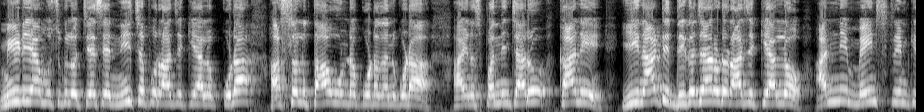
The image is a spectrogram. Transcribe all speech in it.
మీడియా ముసుగులో చేసే నీచపు రాజకీయాలకు కూడా అస్సలు తావు ఉండకూడదని కూడా ఆయన స్పందించారు. కానీ ఈనాటి దిగజారుడు రాజకీయాల్లో అన్ని మెయిన్ స్ట్రీమ్కి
